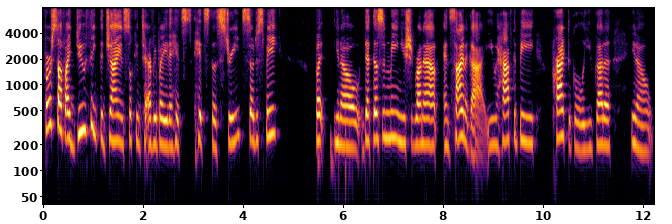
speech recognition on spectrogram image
First off, I do think the Giants look into everybody that hits hits the streets, so to speak. But you know, that doesn't mean you should run out and sign a guy. You have to be practical. You've got to, you know,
